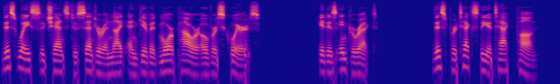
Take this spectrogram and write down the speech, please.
This wastes a chance to center a knight and give it more power over squares. It is incorrect. This protects the attacked pawn.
